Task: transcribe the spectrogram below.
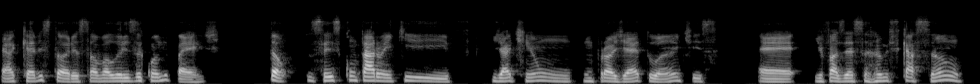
É aquela história, só valoriza quando perde. Então, vocês contaram aí que já tinham um, um projeto antes é, de fazer essa ramificação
